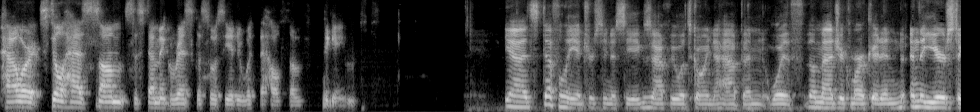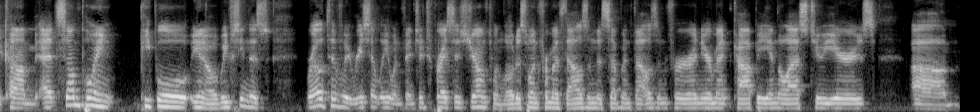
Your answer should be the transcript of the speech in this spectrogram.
power still has some systemic risk associated with the health of the game. Yeah, it's definitely interesting to see exactly what's going to happen with the magic market in, in the years to come. At some point, people, you know, we've seen this relatively recently when vintage prices jumped, when Lotus went from a thousand to seven thousand for a near mint copy in the last two years. Um,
